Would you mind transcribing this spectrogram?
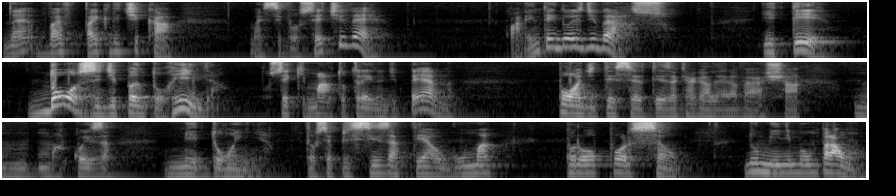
né, vai, vai criticar. Mas se você tiver 42 de braço e ter 12 de panturrilha, você que mata o treino de perna, pode ter certeza que a galera vai achar um, uma coisa medonha. Então você precisa ter alguma proporção, no mínimo um para um.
